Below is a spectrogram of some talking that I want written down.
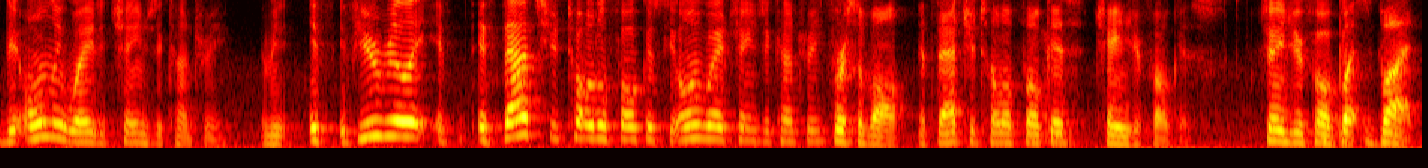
the only way to change the country. I mean, if, if you really, if, if that's your total focus, the only way to change the country, First of all, if that's your total focus, change your focus. change your focus. But but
